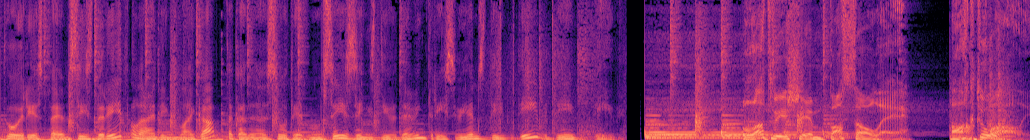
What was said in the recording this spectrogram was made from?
To ir iespējams izdarīt raidījuma laikā. Tagad sūtiet mums īsiņas 2931, 222. Latviešiem pasaulē aktuāli!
